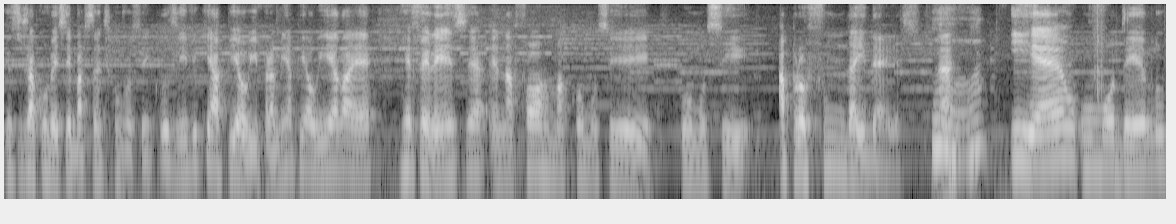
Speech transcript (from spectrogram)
uhum. isso já conversei bastante com você, inclusive, que é a Piauí. Para mim, a Piauí ela é referência é na forma como se, como se aprofunda ideias, né? uhum. né? E é um modelo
